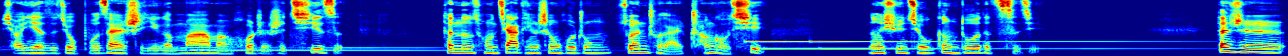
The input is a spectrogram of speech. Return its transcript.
小叶子就不再是一个妈妈或者是妻子，她能从家庭生活中钻出来喘口气，能寻求更多的刺激。但是，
